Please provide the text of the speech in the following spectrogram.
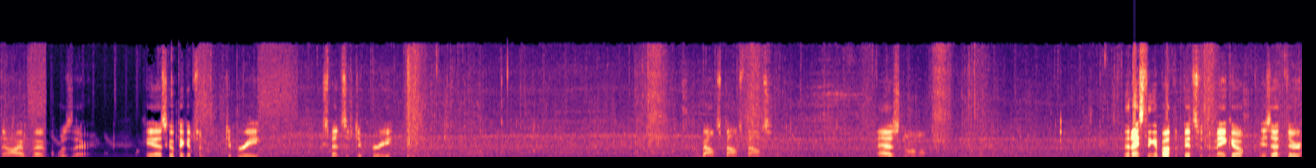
No, I, I was there. Okay, let's go pick up some debris. Expensive debris. Bounce, bounce, bounce. As normal. The nice thing about the bits with the Mako is that they're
